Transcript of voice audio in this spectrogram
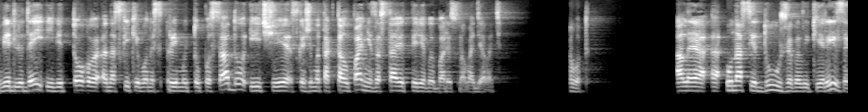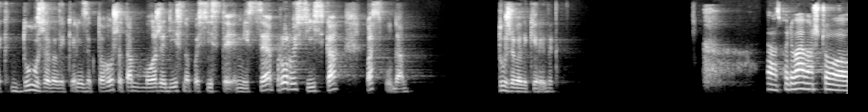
від людей і від того, е, наскільки вони сприймуть ту посаду, і чи, скажімо так, толпа не заставить перевибори знову робити. От. Але е, у нас є дуже великий ризик, дуже великий ризик того, що там може дійсно посісти місце проросійська паскуда. Дуже великий ризик. Сподіваємося, що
